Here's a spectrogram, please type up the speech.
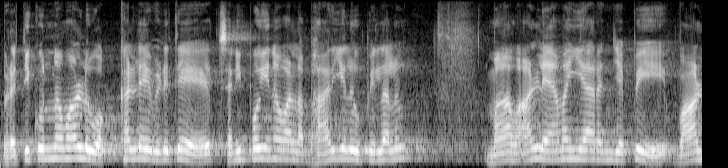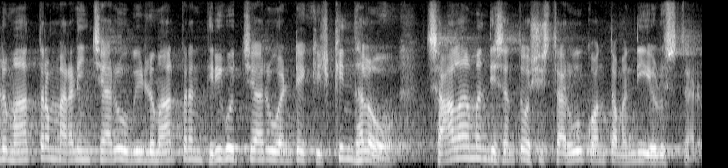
బ్రతికున్న వాళ్ళు ఒక్కళ్ళే విడితే చనిపోయిన వాళ్ళ భార్యలు పిల్లలు మా వాళ్ళు ఏమయ్యారని చెప్పి వాళ్ళు మాత్రం మరణించారు వీళ్ళు మాత్రం తిరిగి వచ్చారు అంటే కిష్కింధలో చాలామంది సంతోషిస్తారు కొంతమంది ఏడుస్తారు.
